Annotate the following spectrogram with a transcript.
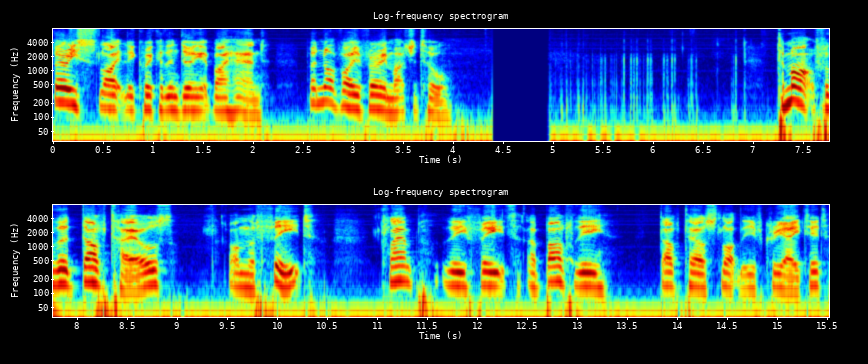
very slightly quicker than doing it by hand, but not very, very much at all. To mark for the dovetails on the feet, clamp the feet above the dovetail slot that you've created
